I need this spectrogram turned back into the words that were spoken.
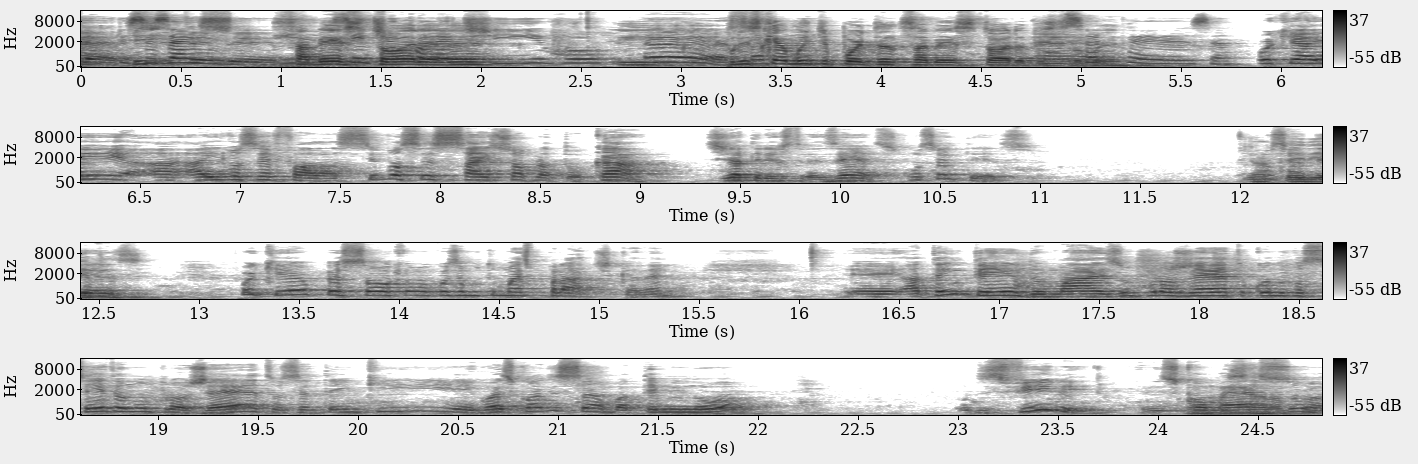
né? precisa Entender. en- Saber a sentir história, o né? coletivo. E É, por isso que é muito importante saber a história do Com instrumento. certeza. porque aí, a- aí você fala, se você sai só pra tocar, você já teria os 300? Com certeza. Com certeza. Porque o pessoal quer uma coisa muito mais prática, né? É, até entendo, mas um projeto, quando você entra num projeto, você tem que. É igual a escola de samba. Terminou o desfile, eles começam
